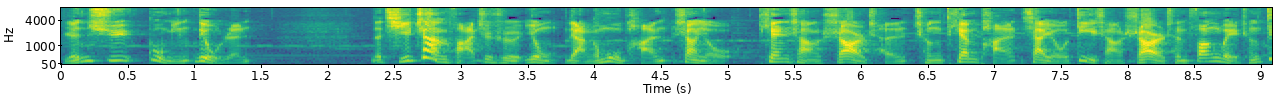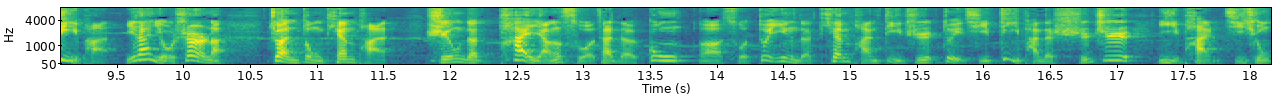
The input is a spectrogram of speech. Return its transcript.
人戌，故名六人。那其战法就是用两个木盘，上有天上十二辰称天盘，下有地上十二辰方位称地盘。一旦有事儿呢，转动天盘，使用的太阳所在的宫啊，所对应的天盘地支对其地盘的时支，以判吉凶。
